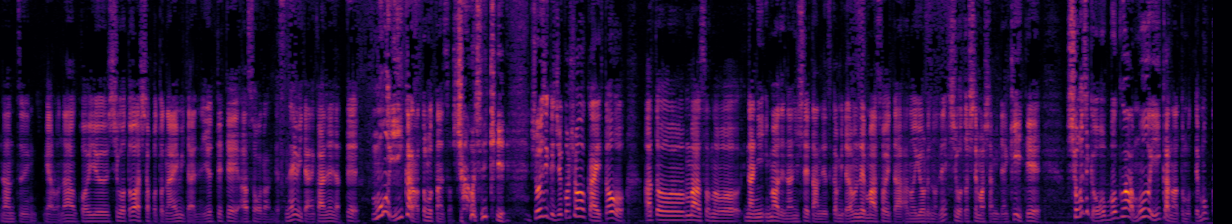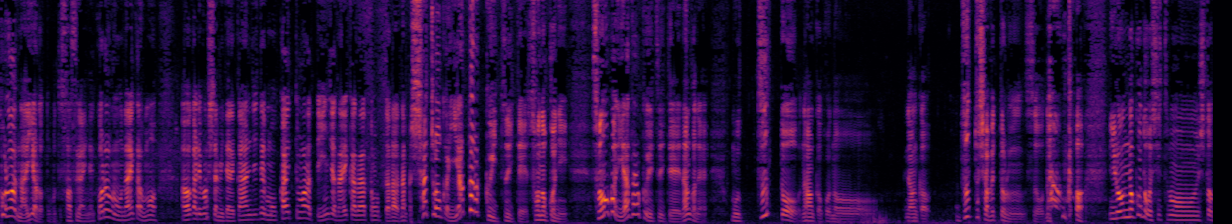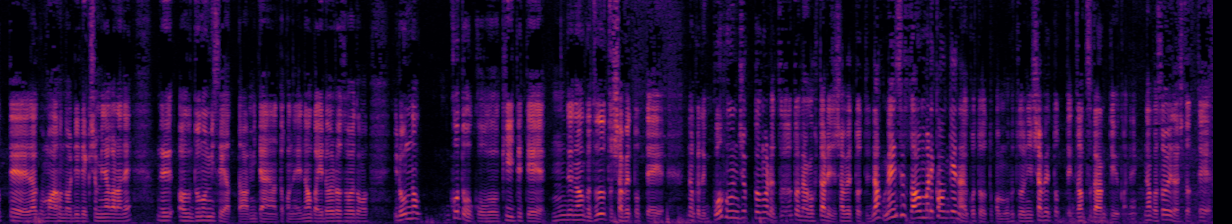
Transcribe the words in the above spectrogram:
なんつうんやろな、こういう仕事はしたことないみたいに言ってて、あ、そうなんですね、みたいな感じになって、もういいかなと思ったんですよ、正直。正直自己紹介と、あと、まあその、何、今まで何してたんですかみたいな。ほんで、まあそういった、あの夜のね、仕事してましたみたいな聞いて、正直僕はもういいかなと思って、もうこれはないやろと思って、さすがにね。これはもうないからもう、あ、わかりましたみたいな感じで、もう帰ってもらっていいんじゃないかなと思ったら、なんか社長がやたら食いついて、その子に。その子にやたら食いついて、なんかね、もうずっと、なんかこの、なんか、ずっと喋っとるんですよ。なんか、いろんなことを質問しとって、なんかまあ、あの、履歴書見ながらね、で、あの、どの店やった？みたいなとかね、なんかいろいろそういうの、いろんなことをこう聞いてて、んで、なんかずっと喋っとって、なんかね、5分10分ぐらいずっとなんか2人で喋っとって、なんか面接とあんまり関係ないこととかも普通に喋っとって、雑談っていうかね、なんかそういうのしとって、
